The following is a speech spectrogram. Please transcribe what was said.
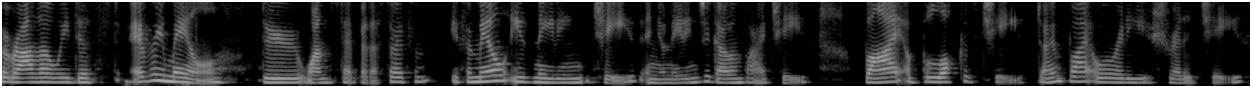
But rather, we just every meal do one step better. So if if a meal is needing cheese and you're needing to go and buy cheese, buy a block of cheese. Don't buy already shredded cheese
